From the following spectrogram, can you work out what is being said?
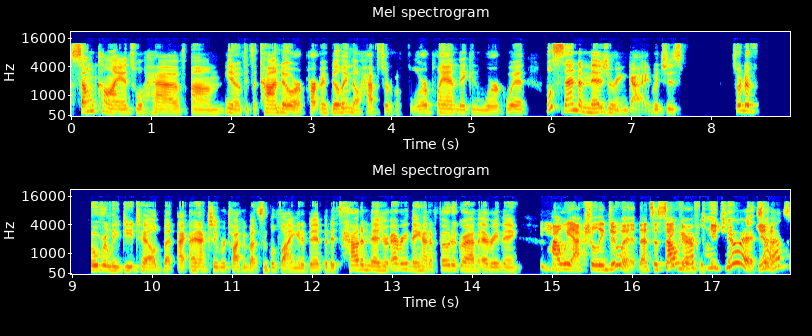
Some clients will have um, you know, if it's a condo or apartment building, they'll have sort of a floor plan they can work with. We'll send a measuring guide, which is sort of overly detailed, but I, I actually we're talking about simplifying it a bit, but it's how to measure everything, how to photograph everything how we actually do it. That's a site how we actually do it. Yeah. So that's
